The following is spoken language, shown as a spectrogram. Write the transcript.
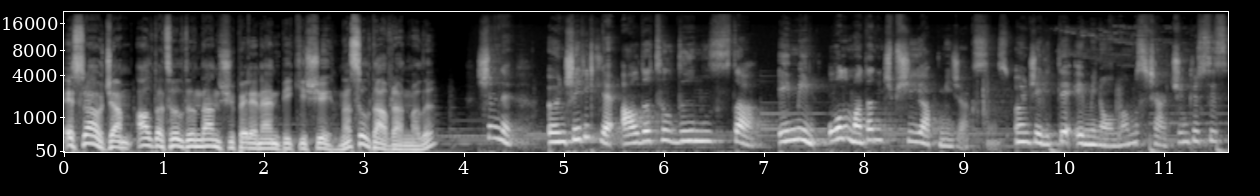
Esra hocam, aldatıldığından şüphelenen bir kişi nasıl davranmalı? Şimdi öncelikle aldatıldığınızda emin olmadan hiçbir şey yapmayacaksınız. Öncelikle emin olmamız şart. Çünkü siz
